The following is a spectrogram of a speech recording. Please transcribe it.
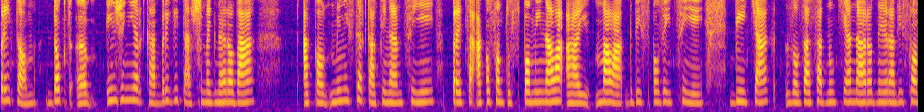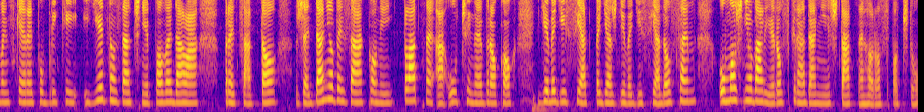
pritom doktor, e, inžinierka Brigita Šmegnerová ako ministerka financií, predsa ako som tu spomínala, aj mala k dispozícii výťah zo zasadnutia Národnej rady Slovenskej republiky, jednoznačne povedala predsa to, že daňové zákony platné a účinné v rokoch 95 až 98 umožňovali rozkrádanie štátneho rozpočtu.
